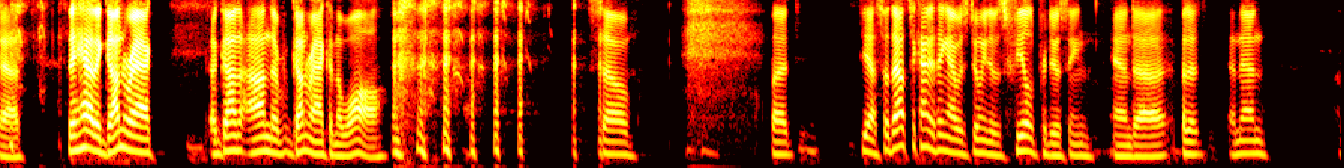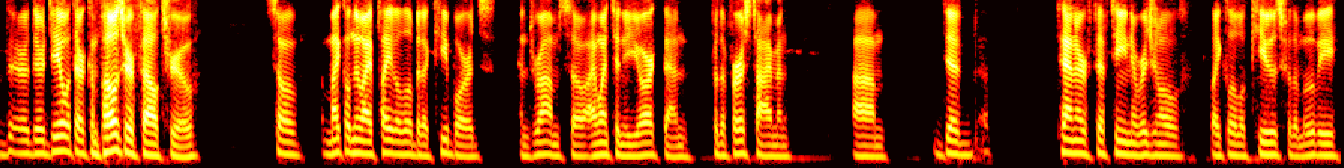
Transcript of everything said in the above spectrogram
that. they had a gun rack, a gun on the gun rack in the wall. so, but yeah, so that's the kind of thing I was doing. It was field producing, and uh, but it, and then their their deal with their composer fell through. So Michael knew I played a little bit of keyboards and drums, so I went to New York then for the first time and um, did ten or fifteen original like little cues for the movie. And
